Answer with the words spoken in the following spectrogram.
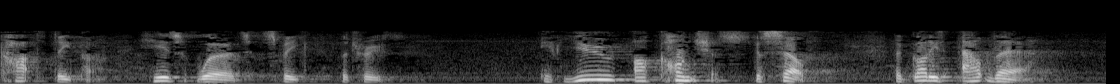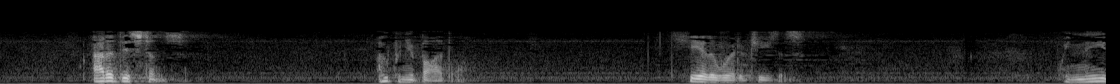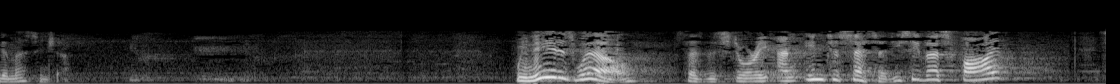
cut deeper. His words speak the truth. If you are conscious yourself that God is out there, at a distance, open your Bible. Hear the word of Jesus. We need a messenger. We need as well, says this story, an intercessor. Do you see verse 5?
